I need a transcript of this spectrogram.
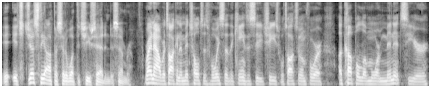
it, it's just the opposite of what the Chiefs had in December. Right now, we're talking to Mitch Holthus, voice of the Kansas City Chiefs. We'll talk to him for a couple of more minutes here.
